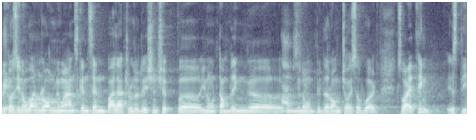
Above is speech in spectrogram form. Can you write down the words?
because you know one wrong nuance can send bilateral relationship uh, you know tumbling uh, you know with the wrong choice of words. So I think is the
